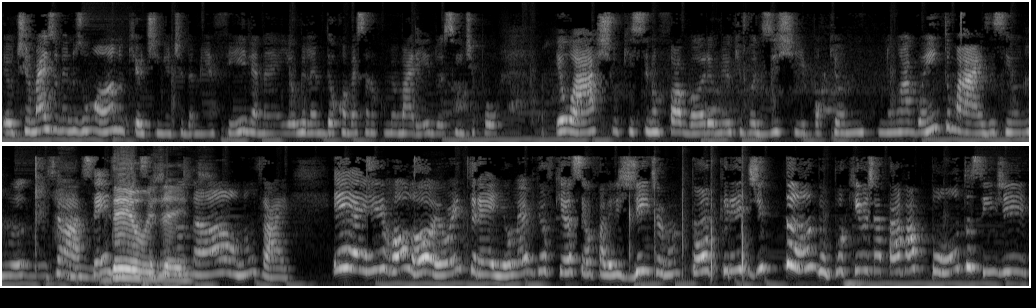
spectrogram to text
Eu tinha mais ou menos um ano que eu tinha tido a minha filha, né? E eu me lembro de eu conversando com meu marido, assim, tipo, eu acho que se não for agora, eu meio que vou desistir, porque eu não, não aguento mais, assim, eu não, eu- sei lá, seis Deus, meses gente. não, não vai. E aí rolou, eu entrei. Eu lembro que eu fiquei assim, eu falei, gente, eu não tô acreditando, porque eu já tava a ponto, assim, de,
